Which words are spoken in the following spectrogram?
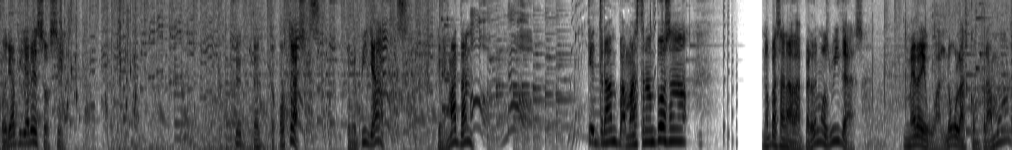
¿Podría pillar eso? Sí. ¡Ostras! ¡Que me pilla! ¡Que me matan! ¡Qué trampa más tramposa! No pasa nada, perdemos vidas. Me da igual, luego las compramos.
